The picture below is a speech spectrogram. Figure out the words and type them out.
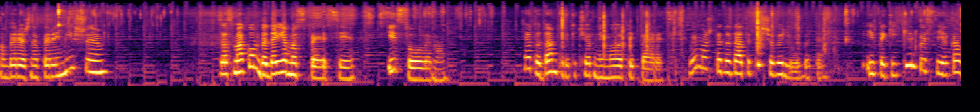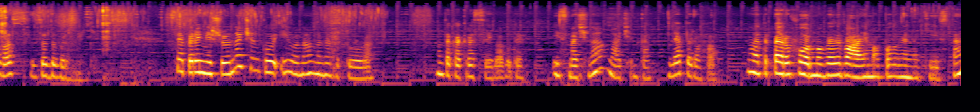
Обережно перемішую. За смаком додаємо спеції і солимо. Я додам тільки чорний молотий перець. Ви можете додати те, що ви любите. І в такій кількості, яка вас задовольнить. Все перемішую начинку і вона в мене готова. Ось така красива буде. І смачна начинка для пирога. Ну, а тепер у форму виливаємо половину тіста.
